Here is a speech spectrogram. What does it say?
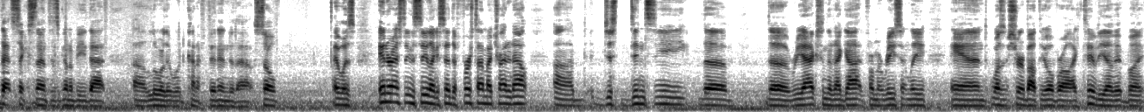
that sixth sense is going to be that uh, lure that would kind of fit into that. So it was interesting to see. Like I said, the first time I tried it out, uh, just didn't see the the reaction that I got from it recently, and wasn't sure about the overall activity of it, but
